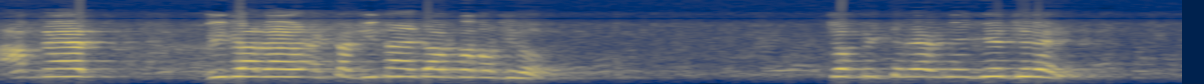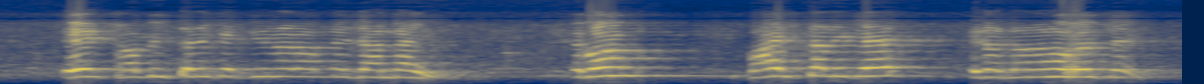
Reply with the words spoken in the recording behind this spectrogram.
আপনার বিহারে একটা ডিনার দেওয়ার কথা ছিল। চব্বিশ তারিখে আপনি গিয়েছিলেন। এই ছাব্বিশ তারিখে ডিনার আপনি যান নাই। এবং বাইশ তারিখে এটা জানানো হয়েছে।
